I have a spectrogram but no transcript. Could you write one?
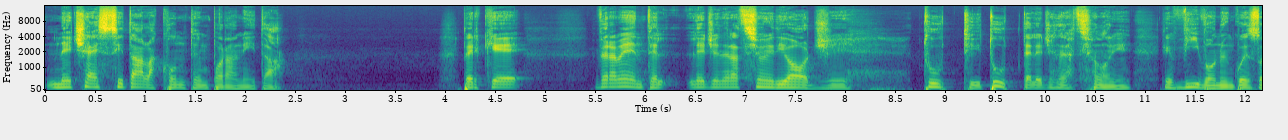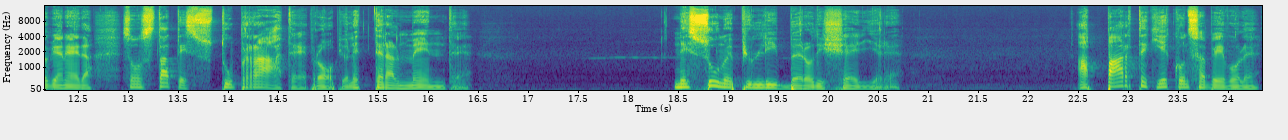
necessita la contemporaneità. Perché veramente le generazioni di oggi tutti, tutte le generazioni che vivono in questo pianeta sono state stuprate proprio, letteralmente. Nessuno è più libero di scegliere, a parte chi è consapevole,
